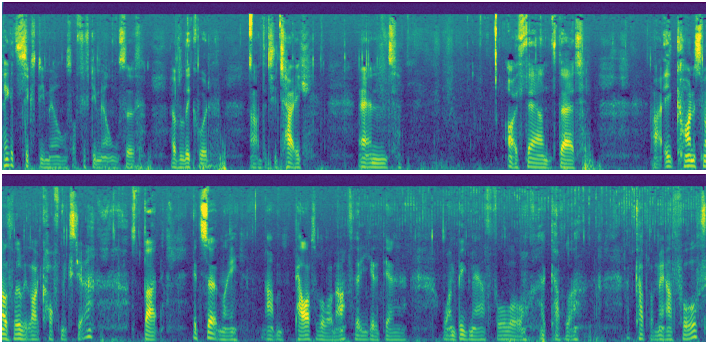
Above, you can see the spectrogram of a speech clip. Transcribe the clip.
think it's 60 mils or 50 mils of, of liquid uh, that you take, and I found that uh, it kind of smells a little bit like cough mixture, but it's certainly um, palatable enough that you get it down one big mouthful or a couple of a couple of mouthfuls,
